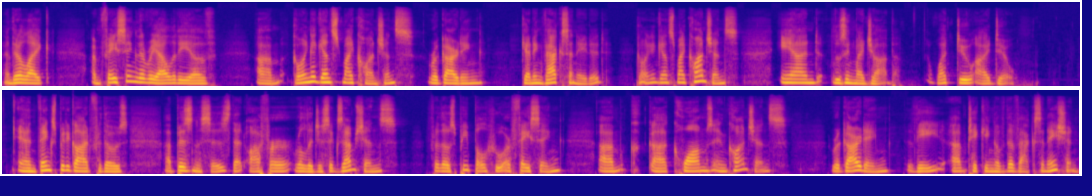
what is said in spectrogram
and they're like, I'm facing the reality of um, going against my conscience regarding getting vaccinated, going against my conscience, and losing my job. What do I do? And thanks be to God for those uh, businesses that offer religious exemptions for those people who are facing um, uh, qualms in conscience regarding the uh, taking of the vaccination.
